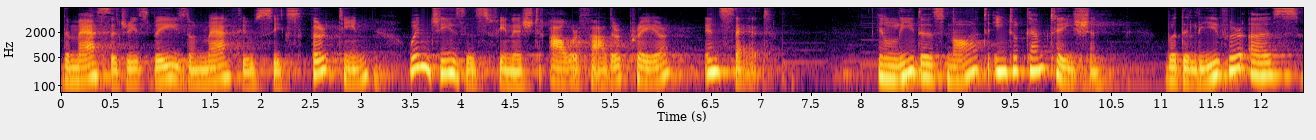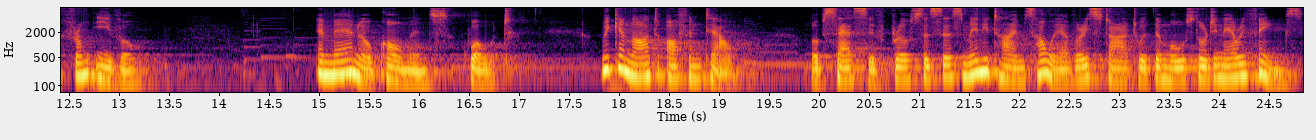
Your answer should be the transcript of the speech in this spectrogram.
The message is based on Matthew 6:13, when Jesus finished our Father prayer and said, "And lead us not into temptation, but deliver us from evil." Emmanuel comments, quote, "We cannot often tell. Obsessive processes many times, however, start with the most ordinary things.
